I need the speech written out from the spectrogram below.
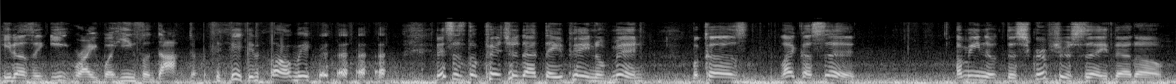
He doesn't eat right, but he's a doctor. you know what I mean? this is the picture that they paint of men because like I said, I mean the, the scriptures say that um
